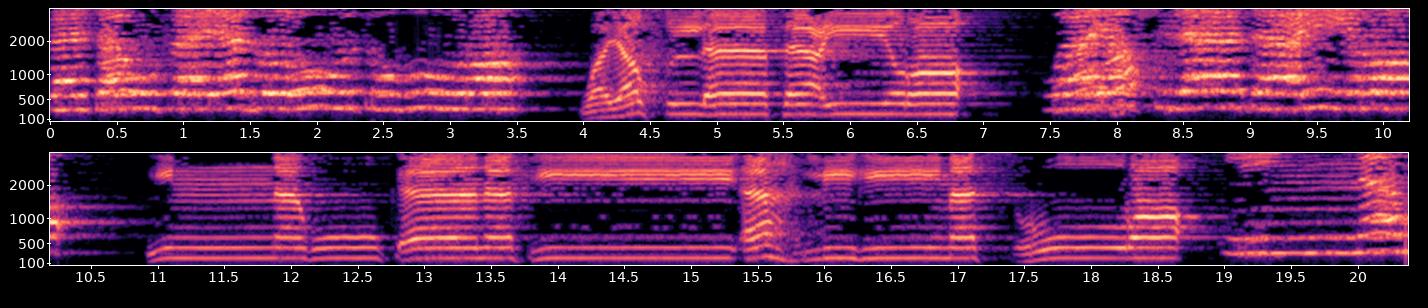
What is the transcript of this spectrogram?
فسوف يدعو ثبورا ويصلى سعيرا ويصلى سعيرا إنه كان في أهل أهله مَسْرُورًا. إِنَّهُ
